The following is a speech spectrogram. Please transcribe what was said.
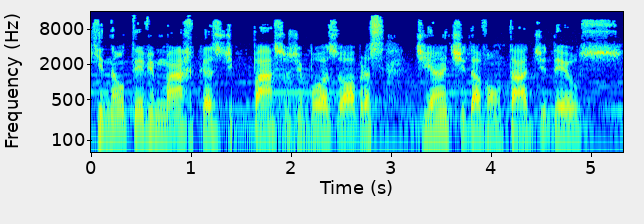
que não teve marcas de passos de boas obras diante da vontade de Deus,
